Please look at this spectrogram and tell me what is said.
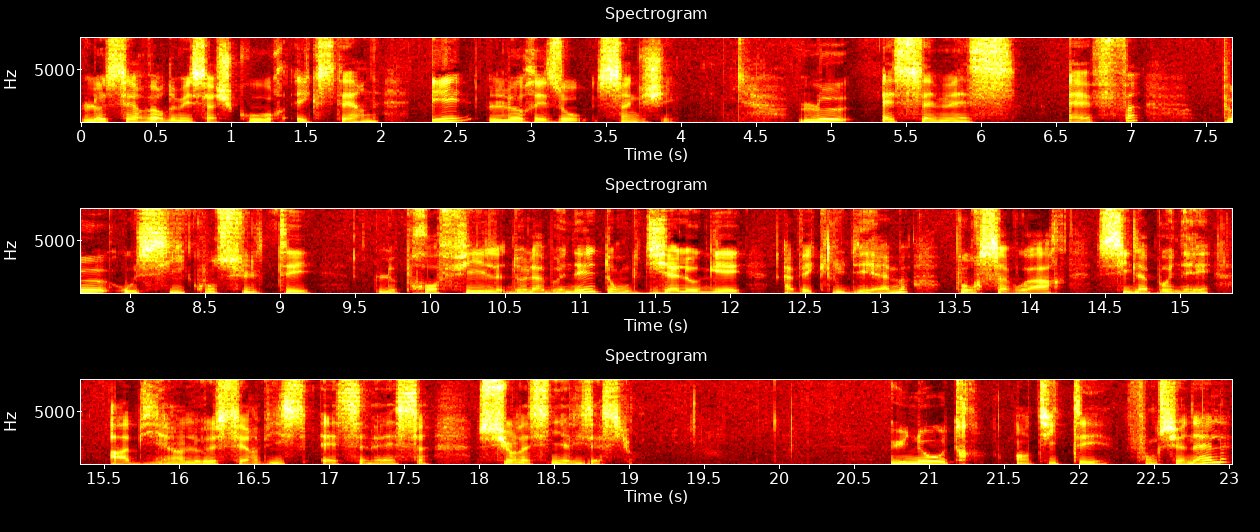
le serveur de messages courts externe et le réseau 5G. Le SMSF peut aussi consulter le profil de l'abonné, donc dialoguer avec l'UDM pour savoir si l'abonné a bien le service SMS sur la signalisation. Une autre entité fonctionnelle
